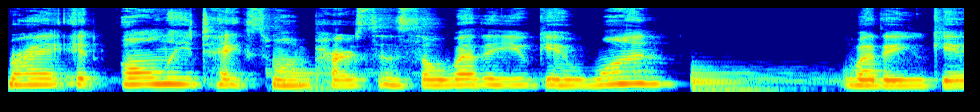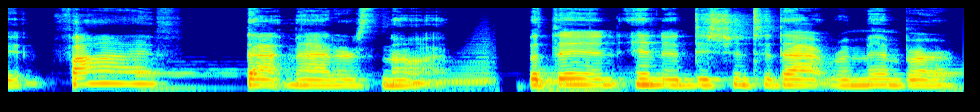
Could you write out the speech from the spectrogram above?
right? It only takes one person. So whether you get one, whether you get five, that matters not. But then, in addition to that, remember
